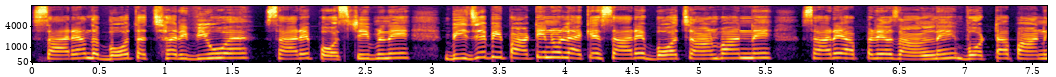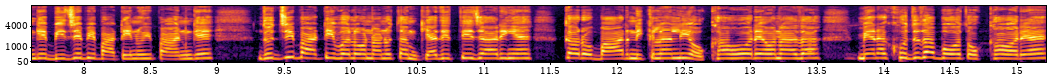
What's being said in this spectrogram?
ਸਾਰਿਆਂ ਦਾ ਬਹੁਤ ਅੱਛਾ ਰਿਵਿਊ ਹੈ, ਸਾਰੇ ਪੋਜ਼ਿਟਿਵ ਨੇ। ਬੀਜੇਪੀ ਪਾਰਟੀ ਨੂੰ ਲੈ ਕੇ ਸਾਰੇ ਬਹੁਤ ਚਾਹਵਾਨ ਨੇ, ਸਾਰੇ ਆਪਣੇ ਉਜ਼ਾਨ ਨੇ, ਵੋਟਾਂ ਪਾਣਗੇ ਬੀਜੇਪੀ ਪਾਰਟੀ ਨੂੰ ਹੀ ਪਾਣਗੇ। ਦੂਜੀ ਪਾਰਟੀ ਵੱਲੋਂ ਉਹਨਾਂ ਨੂੰ ਧਮਕੀਆਂ ਦਿੱਤੀ ਜਾ ਰਹੀਆਂ, ਘਰੋਂ ਬਾਹਰ ਨਿਕਲਣ ਲਈ ਔਖਾ ਹੋ ਰਿਹਾ ਉਹਨਾਂ ਦਾ। ਮੇਰਾ ਖੁਦ ਦਾ ਬਹੁਤ ਔਖਾ ਹੋ ਰਿਹਾ ਹੈ।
